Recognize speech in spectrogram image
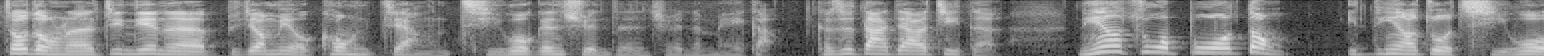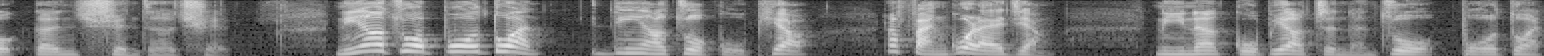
周董呢，今天呢比较没有空讲期货跟选择权的美感，可是大家要记得，你要做波动，一定要做期货跟选择权；你要做波段，一定要做股票。那反过来讲，你呢股票只能做波段，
